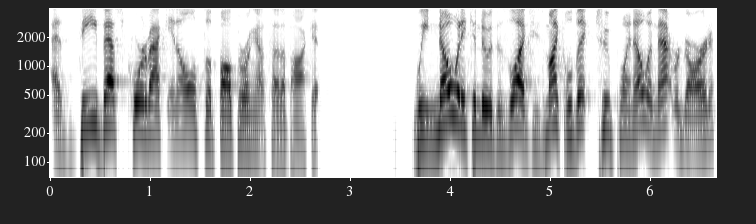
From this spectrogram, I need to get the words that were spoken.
as the best quarterback in all of football throwing outside the pocket. We know what he can do with his legs. He's Michael Vick 2.0 in that regard.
